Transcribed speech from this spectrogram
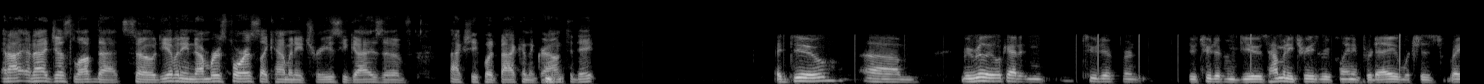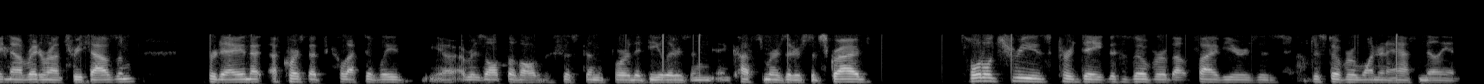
And I and I just love that. So, do you have any numbers for us, like how many trees you guys have actually put back in the hmm. ground to date? I do. Um, we really look at it in two different through two different views. How many trees are we planting per day, which is right now right around 3,000 per day, and that, of course that's collectively you know, a result of all the system for the dealers and, and customers that are subscribed. Total trees per date, this is over about five years, is just over one and a half million.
